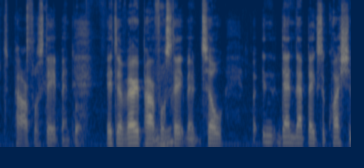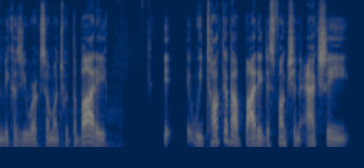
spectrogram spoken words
It's a powerful statement. It's a very powerful Mhm. statement. So then that begs the question because you work so much with the body. It, it- we talked about body dysfunction actually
